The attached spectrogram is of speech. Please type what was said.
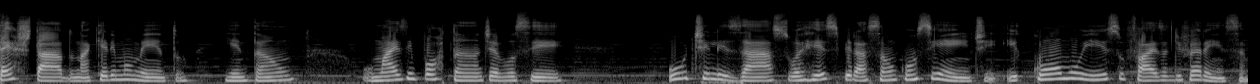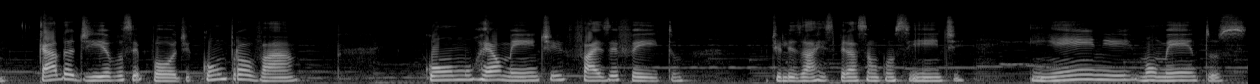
testado naquele momento. E então, o mais importante é você utilizar a sua respiração consciente e como isso faz a diferença. Cada dia você pode comprovar como realmente faz efeito utilizar a respiração consciente em N momentos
